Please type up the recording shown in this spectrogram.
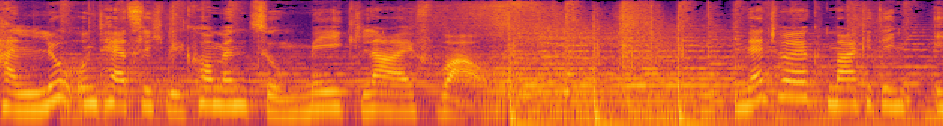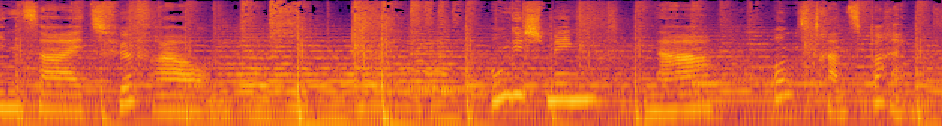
Hallo und herzlich willkommen zu Make Life Wow. Network Marketing Insights für Frauen. Ungeschminkt, nah und transparent.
